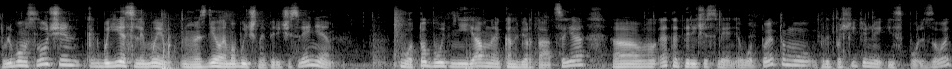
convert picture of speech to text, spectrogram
В любом случае, как бы если мы сделаем обычное перечисление, вот, то будет неявная конвертация э, в это перечисление. Вот, поэтому предпочтительнее использовать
